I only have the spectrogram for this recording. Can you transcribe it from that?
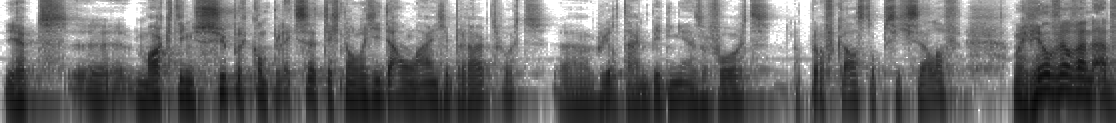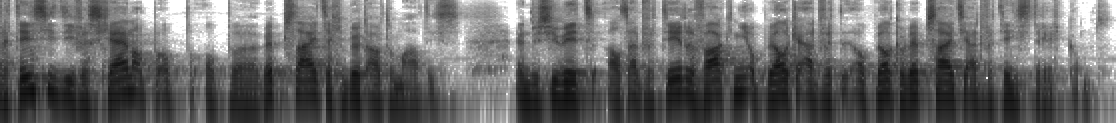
Je hebt uh, marketing, supercomplexe technologie die online gebruikt wordt, uh, real-time bidding enzovoort, een profcast op zichzelf. Maar heel veel van de advertenties die verschijnen op, op, op uh, websites, dat gebeurt automatisch. En dus je weet als adverteerder vaak niet op welke, op welke website je advertentie terechtkomt.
